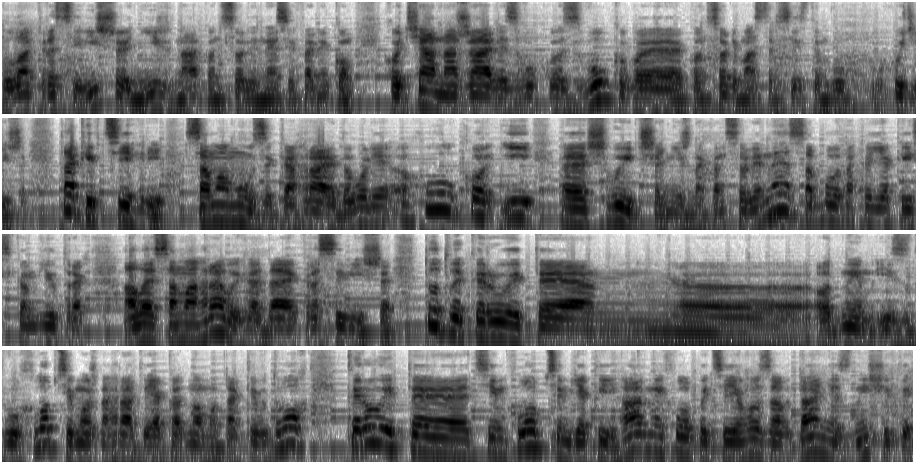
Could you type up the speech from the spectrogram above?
була красивішою, ніж на консолі NES і Famicom. Хоча, на жаль, звук, звук в консолі Master System був хужіше. Так і в цій грі. Сама музика грає доволі гулко і е, швидше, ніж на консолі NES або на якихось комп'ютерах, але сама гра виглядає красивіше. Тут ви керуєте. е, Одним із двох хлопців можна грати як одному, так і вдвох. Керуєте цим хлопцем, який гарний хлопець, і його завдання знищити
